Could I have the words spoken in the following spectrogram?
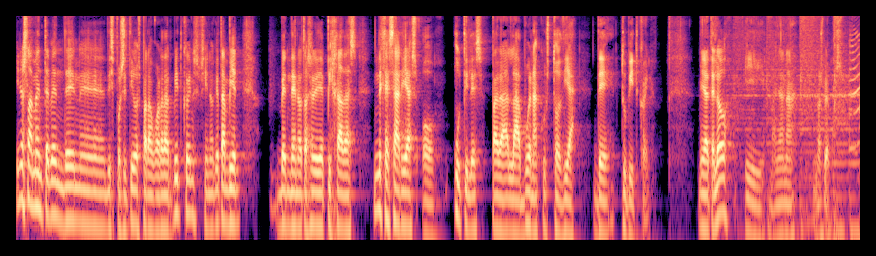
Y no solamente venden eh, dispositivos para guardar Bitcoins, sino que también venden otra serie de pijadas necesarias o útiles para la buena custodia de tu Bitcoin. Míratelo y mañana nos vemos.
